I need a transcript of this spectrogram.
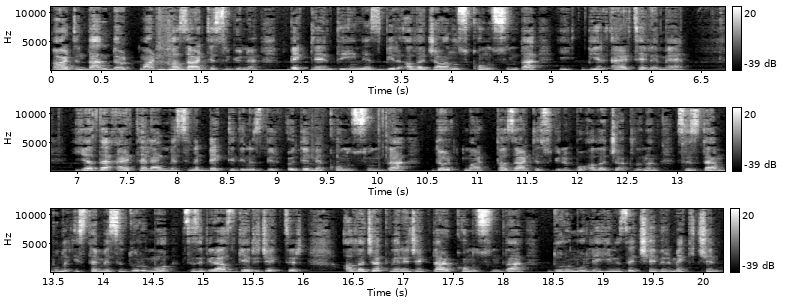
Ardından 4 Mart pazartesi günü beklediğiniz bir alacağınız konusunda bir erteleme ya da ertelenmesini beklediğiniz bir ödeme konusunda 4 Mart pazartesi günü bu alacaklının sizden bunu istemesi durumu sizi biraz gerecektir. Alacak verecekler konusunda durumu lehinize çevirmek için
